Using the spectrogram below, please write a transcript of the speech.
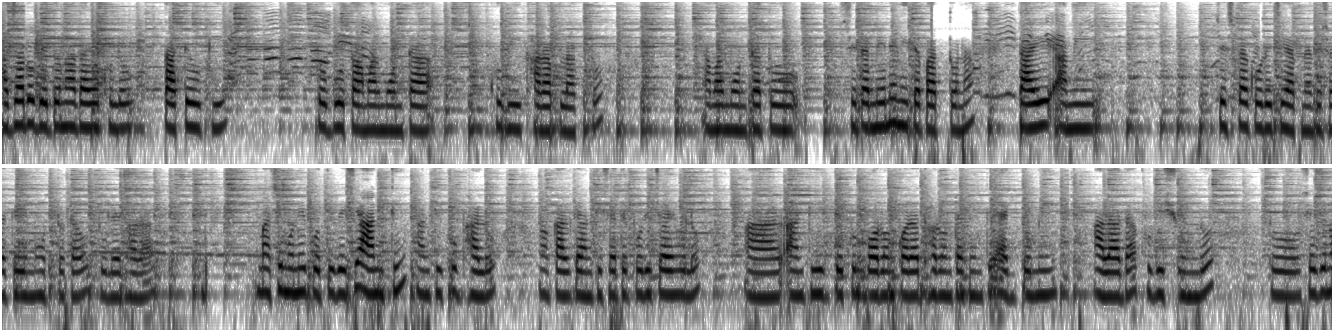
হাজারো বেদনাদায়ক হলেও তাতেও কি? তবুও তো আমার মনটা খুবই খারাপ লাগতো। আমার মনটা তো সেটা মেনে নিতে পারতো না। তাই আমি চেষ্টা করেছি আপনাদের সাথে এই মুহূর্তটাও তুলে ধরার। মাসিমণির প্রতিবেশী আন্টি আন্টি খুব ভালো। কালকে আন্টির সাথে পরিচয় হলো। আর আন্টির দেখুন বরণ করার ধরনটা কিন্তু একদমই আলাদা, খুবই সুন্দর। তো সেজন্য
